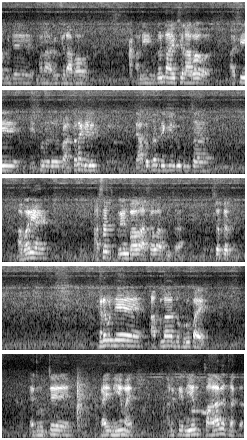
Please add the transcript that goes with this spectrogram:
म्हणजे मला आरोग्य लाभावं आणि उदंड आयुष्य लाभावं अशी ईश्वर प्रार्थना केली. त्याबद्दल देखील मी तुमचा आभारी आहे. असाच प्रेमभाव असावा तुमचा. सतत खरं म्हणजे आपला जो ग्रुप आहे या ग्रुपचे काही नियम आहेत आणि ते नियम पाळावेच लागतात.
